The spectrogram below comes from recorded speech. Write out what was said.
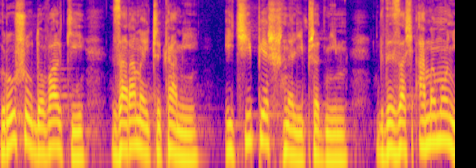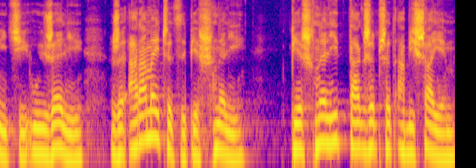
ruszył do walki z Aramejczykami i ci pierzchnęli przed nim. Gdy zaś Ammonici ujrzeli, że Aramejczycy pierzchnęli, pierzchnęli także przed Abiszajem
